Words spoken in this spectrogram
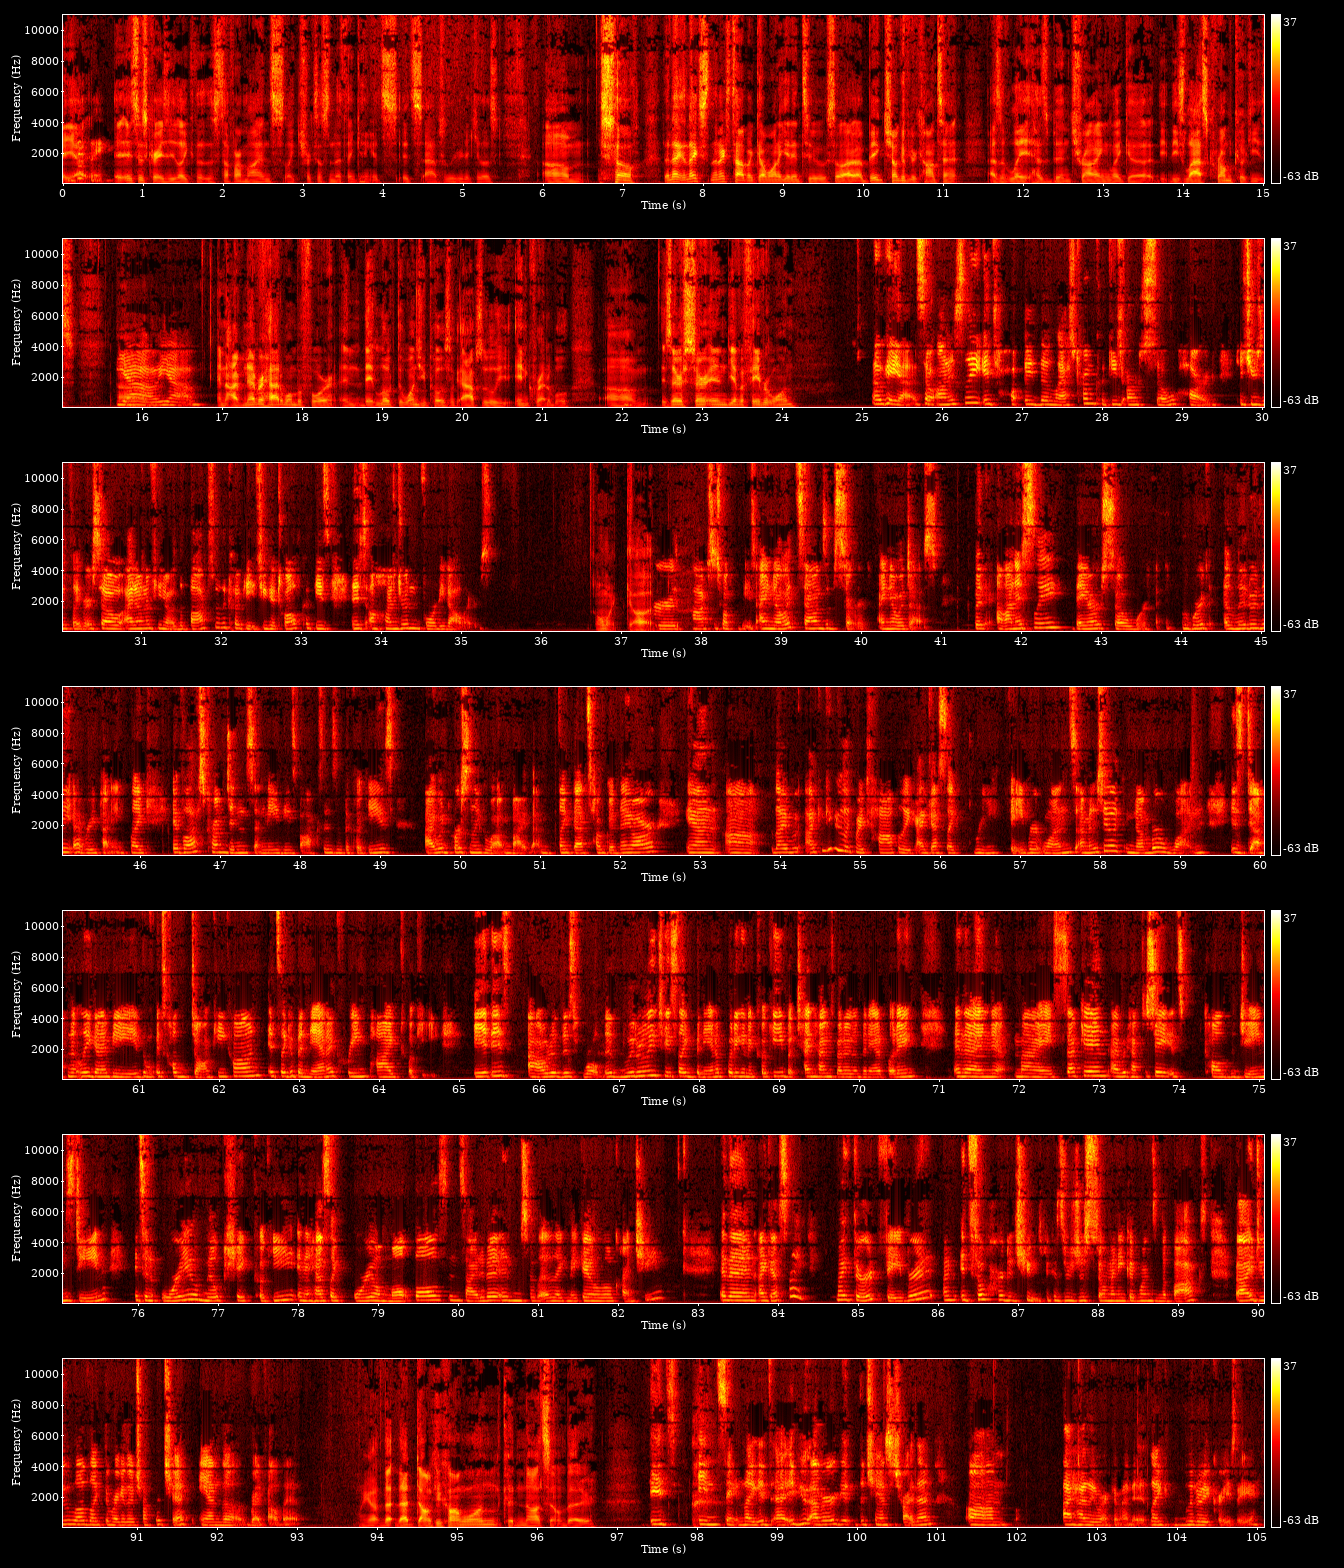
yeah, exactly. it's just crazy. Like the, the, stuff our minds like tricks us into thinking. It's it's absolutely ridiculous. Um, so the next the next the next topic I want to get into. So a, a, big chunk of your content as of late has been trying like uh, th- these Last Crumb cookies. Yeah, um, yeah. And I've never had one before, and they look the ones you post look absolutely incredible. Um, is there a certain? Do you have a favorite one? Okay, yeah. So honestly, it's the Last Crumb cookies are so hard to choose a flavor. So I don't know if you know the box of the cookies. You get twelve cookies, and it's hundred and forty dollars. Oh my god! For the box of twelve cookies, I know it sounds absurd. I know it does, but honestly, they are so worth it. Worth literally every penny. Like if Last Crumb didn't send me these boxes of the cookies, I would personally go out and buy them. Like that's how good they are And uh, I, I can give you like my top, like, I guess, like three favorite ones. I'm to say, like, number one is definitely to be the, it's called Donkey Kong. It's like a banana cream pie cookie. It is out of this world. It literally tastes like banana pudding in a cookie, but 10 times better than banana pudding. And then my second, I would have to say, it's called the James Dean. It's an Oreo milkshake cookie, and it has like Oreo malt balls inside of it, and so that like make it a little crunchy. And then I guess like my third favorite, I'm, it's so hard to choose because there's just so many good ones in the box. But I do love like the regular chocolate chip and the red velvet. Oh my god, that that Donkey Kong one could not sound better. It's insane. Like it's uh, if you ever get the chance to try them, um, I highly recommend it. Like literally crazy.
